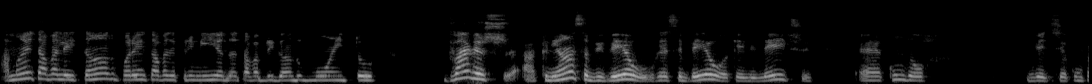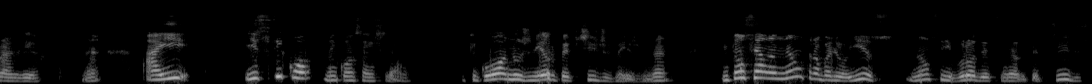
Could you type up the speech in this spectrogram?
a mãe estava leitando, porém estava deprimida, estava brigando muito. Várias, a criança viveu, recebeu aquele leite é, com dor, em vez de ser com prazer. Né? Aí, isso ficou no inconsciente dela. Ficou nos neuropeptídeos mesmo. Né? Então, se ela não trabalhou isso, não se livrou desses neuropeptídeos,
